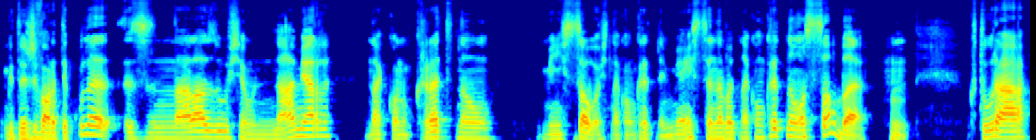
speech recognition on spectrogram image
Gdyż w artykule znalazł się namiar na konkretną miejscowość, na konkretne miejsce, nawet na konkretną osobę, hmm, która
